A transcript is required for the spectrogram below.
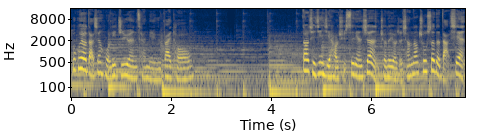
多亏有打线火力支援，才免于败投。道奇近期豪取四连胜，球队有着相当出色的打线，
